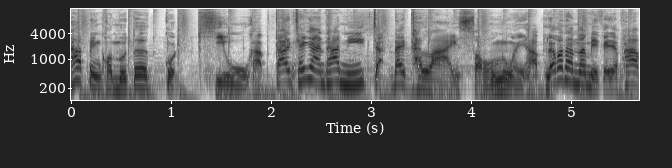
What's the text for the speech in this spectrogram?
ถ้าเป็นคอมพิวเตอร์กดคิวครับการใช้งานท่านี้จะได้ทลาย 2 หน่วยครับแล้วก็ทำดาเมจกายภาพ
